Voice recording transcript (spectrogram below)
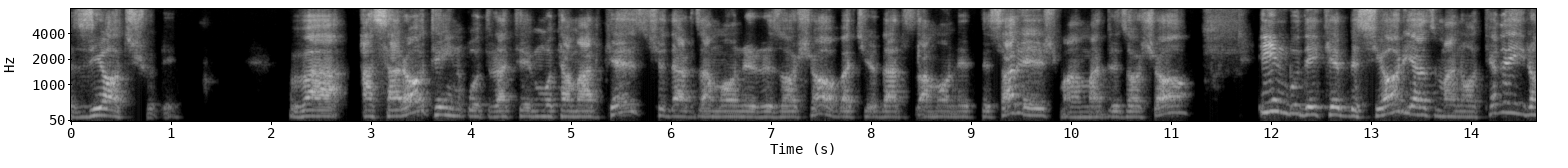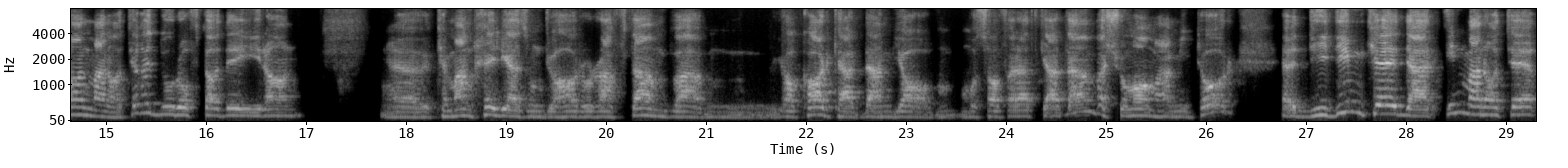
زیاد شده. و اثرات این قدرت متمرکز چه در زمان رضاشاه و چه در زمان پسرش محمد رضاشاه این بوده که بسیاری از مناطق ایران مناطق دور افتاده ایران که من خیلی از اونجاها رو رفتم و یا کار کردم یا مسافرت کردم و شما هم همینطور دیدیم که در این مناطق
